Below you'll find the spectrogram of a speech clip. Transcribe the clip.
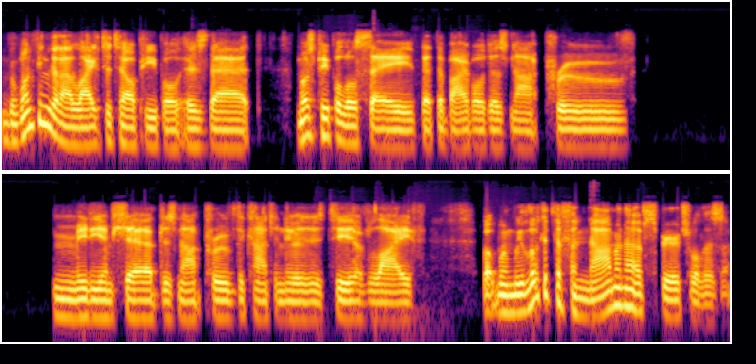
The one thing that I like to tell people is that most people will say that the Bible does not prove mediumship, does not prove the continuity of life. But when we look at the phenomena of spiritualism,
